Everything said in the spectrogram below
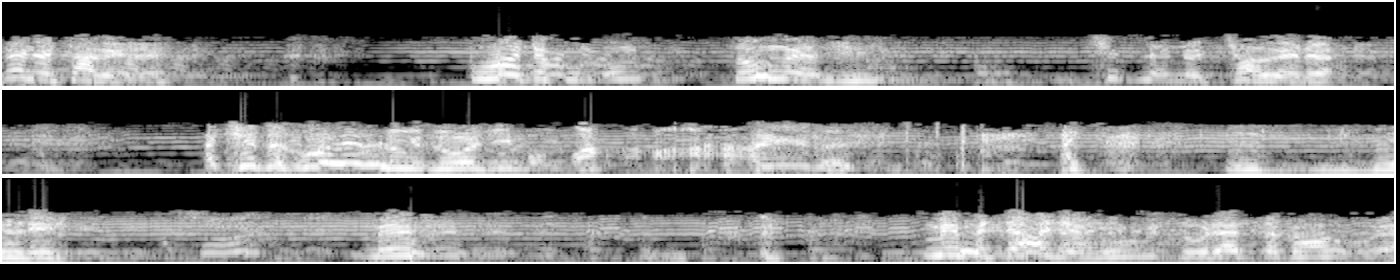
နဲ့နဲ့ချခဲ့တယ်ဘဝတစ်ခုလုံးဆုံးခဲ့ပြီအချစ်လက်နဲ့ချခဲ့တဲ့အချစ်တကူလူဆိုကြီးပေါ့ကွာညလေးရှင်မင်းမင်းမကြားချင်ဘူးဆိုတဲ့စကားကိုပဲ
